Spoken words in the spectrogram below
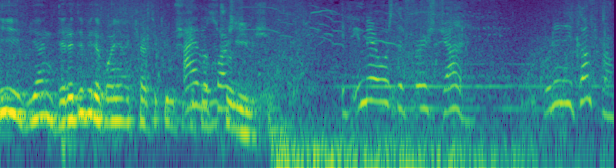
İyi yani derede bile bayağı kertekli bir şey I have a çıkması çok iyi bir question. şey. If Ymir was the first giant, Where did he come from?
